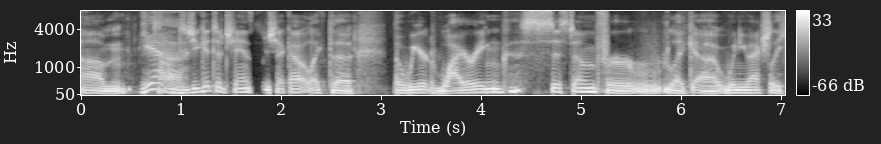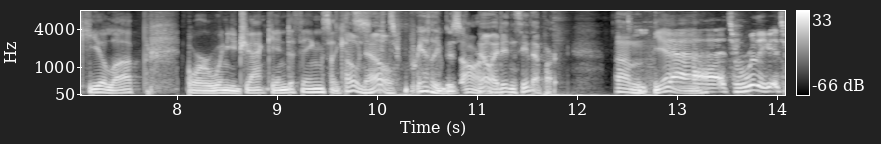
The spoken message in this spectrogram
Um, Yeah. Tom, did you get a chance to check out like the the weird wiring system for like uh, when you actually heal up or when you jack into things? Like, Oh, no. it's really bizarre. no, I didn't see that part. yeah, Yeah, it's really it's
